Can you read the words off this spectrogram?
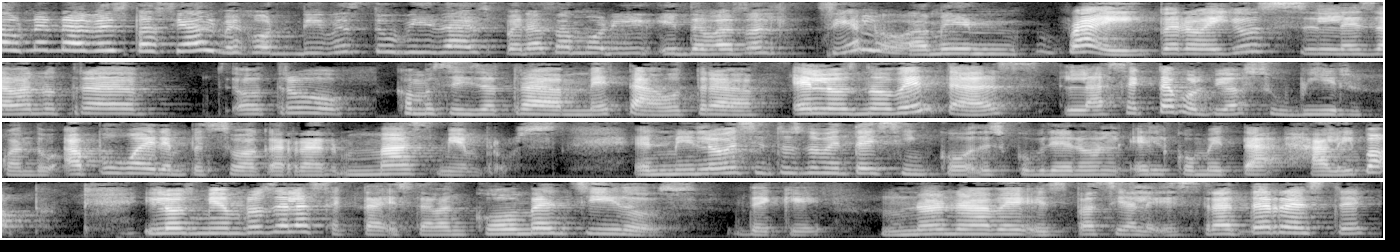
a una nave espacial? Mejor vives tu vida, esperas a morir y te vas al cielo. I mean, Right, pero ellos les daban otra, otro, ¿cómo se dice? Otra meta, otra... En los noventas, la secta volvió a subir cuando Applewhite empezó a agarrar más miembros. En 1995 descubrieron el cometa Halley-Bopp y los miembros de la secta estaban convencidos de que una nave espacial extraterrestre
